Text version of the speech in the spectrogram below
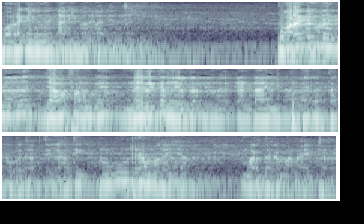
പുറകിൽ നിന്ന് അടി വന്നാൽ എന്ത് ചെയ്യും? പുറകിൽ നിന്ന് ജാഫറിന്റെ നെറുക നിൽക്കുന്ന രണ്ടായി പിളരത്തക്ക വിധത്തിൽ അതിക്രൂരമായ മർദ്ദനമാണ് ഏറ്റത്.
